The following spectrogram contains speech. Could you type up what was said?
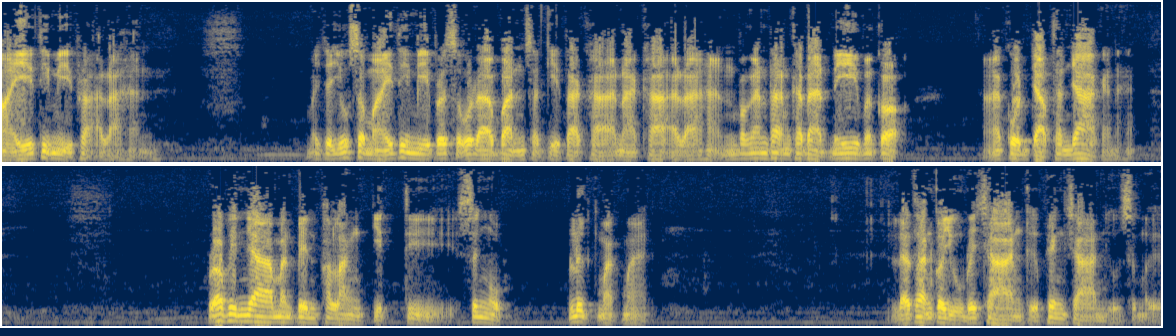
มัยที่มีพระอราหันต์ไม่จะยุคสมัยที่มีพระโสดาบันสกิตาคานาคาอราหันต์เพราะงั้นท่านขนาดนี้มันก็หาคนจับท่านยากนะฮะเพราะปัญญามันเป็นพลังจิตที่สงบ ลึกมาก ๆ แล้วท่านก็อยู่ด้วยฌานคือเพ่งฌานอยู่เสมอ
